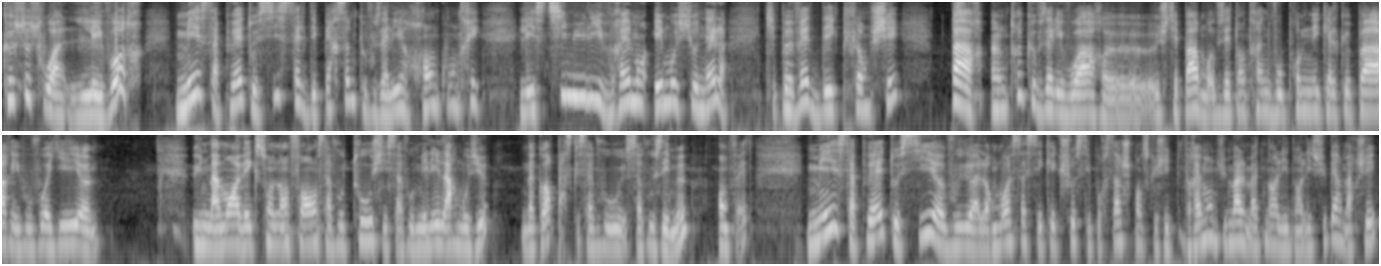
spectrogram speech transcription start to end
que ce soit les vôtres, mais ça peut être aussi celle des personnes que vous allez rencontrer. Les stimuli vraiment émotionnels qui peuvent être déclenchés par un truc que vous allez voir, euh, je sais pas, moi, vous êtes en train de vous promener quelque part et vous voyez euh, une maman avec son enfant, ça vous touche et ça vous met les larmes aux yeux. D'accord Parce que ça vous, ça vous émeut, en fait. Mais ça peut être aussi, euh, vous, alors moi, ça c'est quelque chose, c'est pour ça, je pense que j'ai vraiment du mal maintenant à aller dans les supermarchés.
